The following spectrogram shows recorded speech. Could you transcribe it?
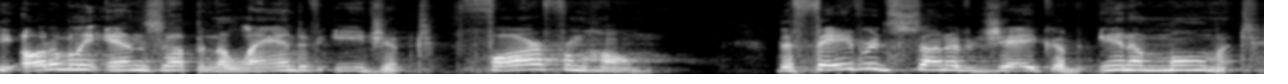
He ultimately ends up in the land of Egypt, far from home, the favored son of Jacob, in a moment.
